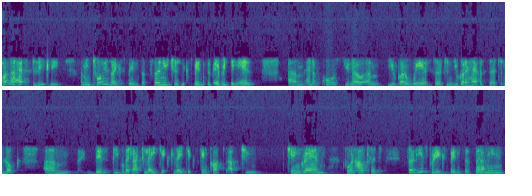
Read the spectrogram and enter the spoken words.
Oh no, absolutely. I mean, toys are expensive, furniture is expensive, everything is. Um, and of course, you know, um, you got to wear a certain, you got to have a certain look. Um, there's people that like latex. Latex can cost up to ten grand for an outfit, so it is pretty expensive. But I mean,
